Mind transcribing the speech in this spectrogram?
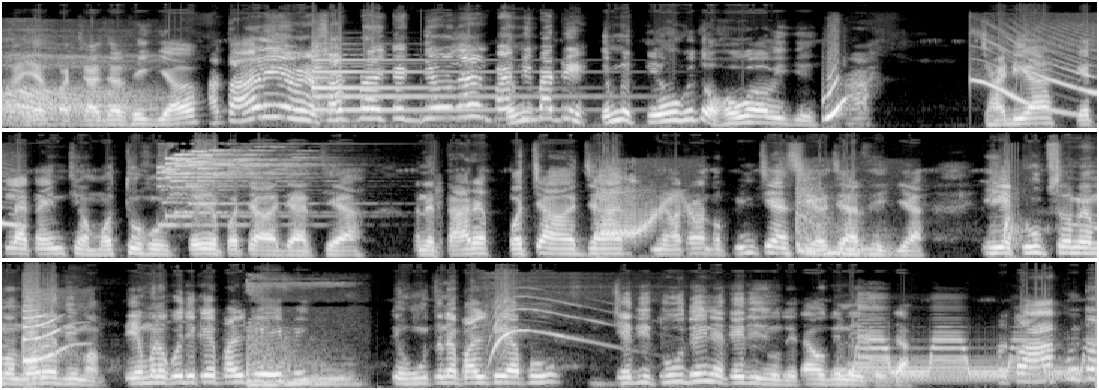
હા યાર પચાસ થઈ ગયા આ તો હારી હવે સરપ્રાઈઝ કંઈક દેવો છે ને પાર્ટી પાર્ટી એમને તે હું કીધું હવા આવી ગઈ. જાડિયા કેટલા ટાઈમથી મથું હું તો એ પચાસ હજાર થયા. અને તારે પચાસ હજાર ને અટાણા તો પંચ્યાસી હજાર થઈ ગયા. એ ટૂંક સમયમાં બરોદીમાં એ મને કોઈ દી કઈ પાલટી આપી? કે હું તને પાલટી આપું? જેથી તું દઈ ને તેથી હું દઈ. તાવ નહીં જા. તો આપું તો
